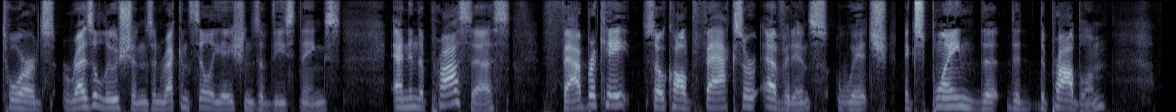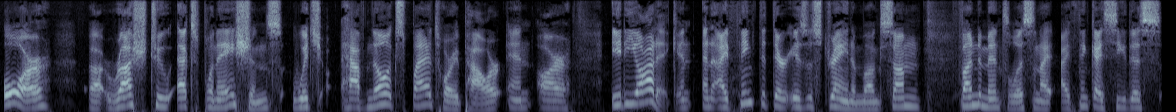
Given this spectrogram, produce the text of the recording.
towards resolutions and reconciliations of these things, and in the process, fabricate so called facts or evidence which explain the, the, the problem, or uh, rush to explanations which have no explanatory power and are idiotic. And, and I think that there is a strain among some fundamentalists, and I, I think I see this,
